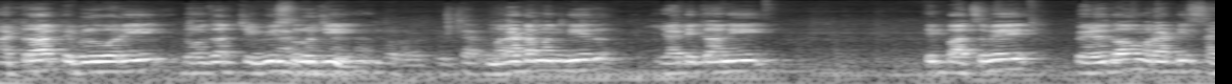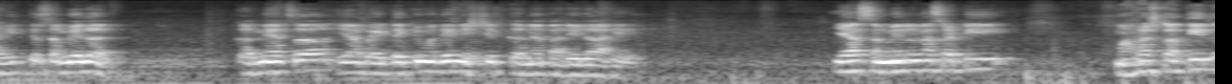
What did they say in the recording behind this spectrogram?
अठरा फेब्रुवारी दोन हजार चोवीस रोजी मराठा मंदिर या ठिकाणी हे पाचवे बेळगाव मराठी साहित्य संमेलन करण्याचं या बैठकीमध्ये निश्चित करण्यात आलेलं आहे. या संमेलनासाठी महाराष्ट्रातील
